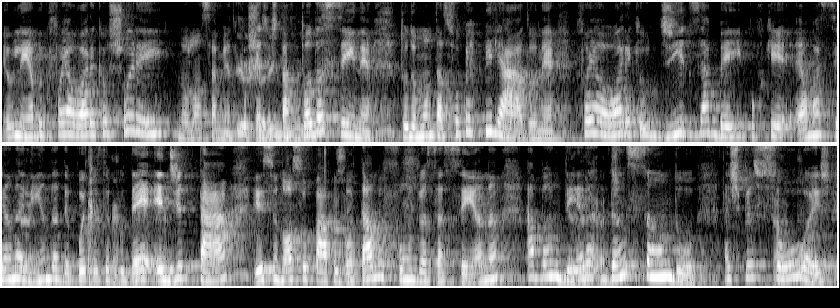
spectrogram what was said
eu lembro que foi a hora que eu chorei no lançamento, eu porque a gente tá muito. todo assim, né? Todo mundo tá super pilhado, né? Foi a hora que eu desabei, porque é uma cena é. linda. Depois, se você puder editar esse nosso papo Sim. e botar no fundo essa cena, a bandeira é dançando. As pessoas Exato.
